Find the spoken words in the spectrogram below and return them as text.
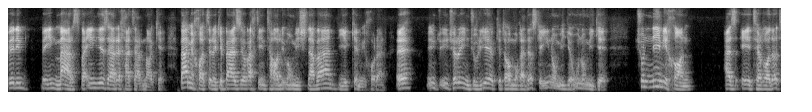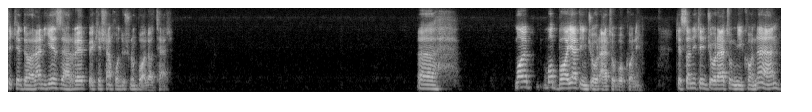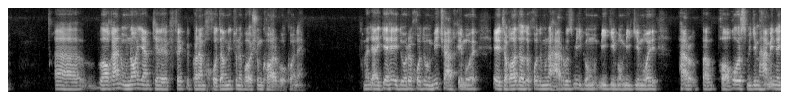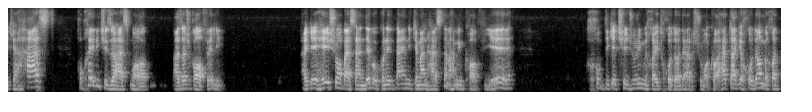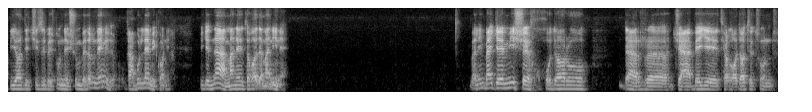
بریم به این مرز و این یه ذره خطرناکه. به همین خاطره که بعضی وقتی این تعالیم رو میشنوند یکه می‌خورن. اه؟ این چرا اینجوریه؟ کتاب مقدس که اینو میگه اونو میگه. چون نمی‌خوان از اعتقاداتی که دارن یه ذره بکشن خودشونو بالاتر. ما, ما باید این جرأت رو بکنیم. کسانی که این جرأت رو می‌کنن واقعا اونایی هم که فکر می‌کنم خدا می‌تونه باشون کار بکنه. ولی اگه هی دور خودمون میچرخیم و اعتقادات خودمون رو هر روز میگیم و میگیم و پاقرس میگیم همینه که هست. خب خیلی چیزا هست ما ازش غافلیم. اگه هی شما بسنده بکنید به که من هستم همین کافیه خب دیگه چه جوری می‌خواهید خدا در شما کار؟ حتی اگه خدا می‌خواد بیاد چیزی بهتون نشون بده نمی... قبول نمی‌کنید. میگه نه من اعتقاد من اینه. ولی مگه میشه خدا رو در جعبه اعتقاداتتون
